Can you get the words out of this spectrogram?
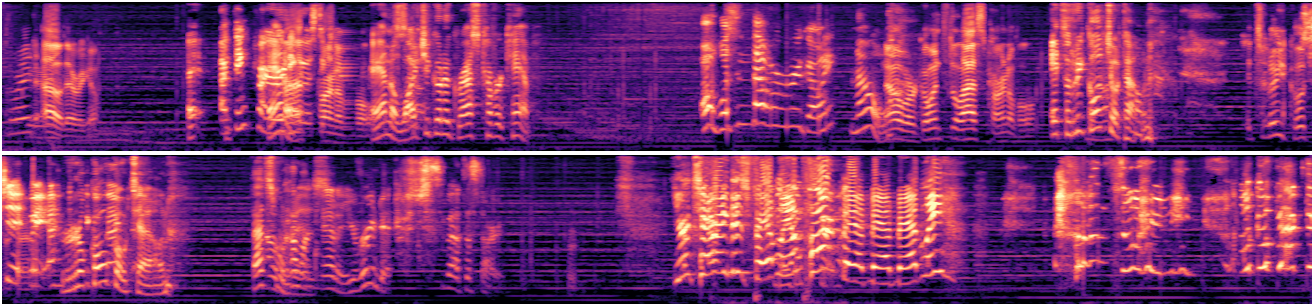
for the raid? Oh, there we go. I think priority Anna. goes to Carnival. Karen, Anna, why'd so- you go to grass cover camp? Oh, wasn't that where we were going? No. No, we're going to the last carnival. It's Ricocho Town. It's really cool. Shit, wait, I have to Rococo. Town. That's oh, what come it on. Anna, you ruined it. It's just about to start. You're tearing this family No, apart, not man, man, madly. I'm sorry. I'll go back to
